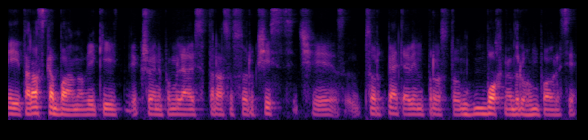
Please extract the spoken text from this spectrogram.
і Тарас Кабанов, який, якщо я не помиляюся, Тарасу 46 чи 45, а він просто Бог на другому поверсі.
